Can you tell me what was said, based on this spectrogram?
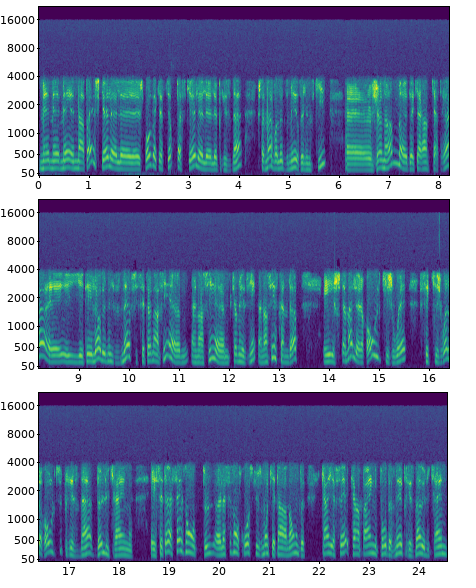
mais, mais, mais n'empêche que le, le- je pose la question parce que le, le- le président, justement, Volodymyr Zelensky, euh, jeune homme de 44 ans, et il était là en 2019. C'est un ancien, euh, un ancien euh, comédien, un ancien stand-up. Et justement, le rôle qu'il jouait, c'est qu'il jouait le rôle du président de l'Ukraine. Et c'était la saison 2, euh, la saison 3, excuse-moi, qui était en onde quand il a fait campagne pour devenir président de l'Ukraine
